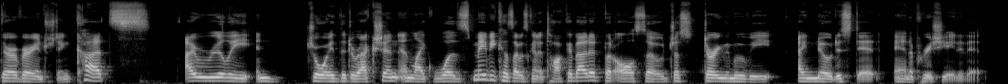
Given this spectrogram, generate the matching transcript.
There are very interesting cuts. I really enjoyed the direction and like was maybe because I was going to talk about it, but also just during the movie I noticed it and appreciated it.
